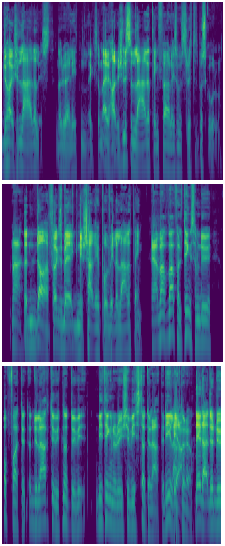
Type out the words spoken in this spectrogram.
Du har jo ikke lærelyst når du er liten. liksom Jeg hadde ikke lyst til å lære ting før jeg liksom sluttet på skolen. Nei. Da jeg faktisk ble nysgjerrig på å ville lære ting. Ja, I hvert- hvert fall ting som du oppfattet Du lærte uten at du De tingene du ikke visste at du lærte, de lærte Ja, du. det, er det, det,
